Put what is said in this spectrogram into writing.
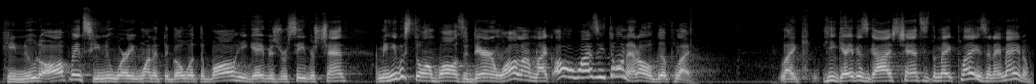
He knew the offense. He knew where he wanted to go with the ball. He gave his receivers chance. I mean, he was throwing balls to Darren Waller. I'm like, oh, why is he throwing that? Oh, good play. Like he gave his guys chances to make plays, and they made them.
